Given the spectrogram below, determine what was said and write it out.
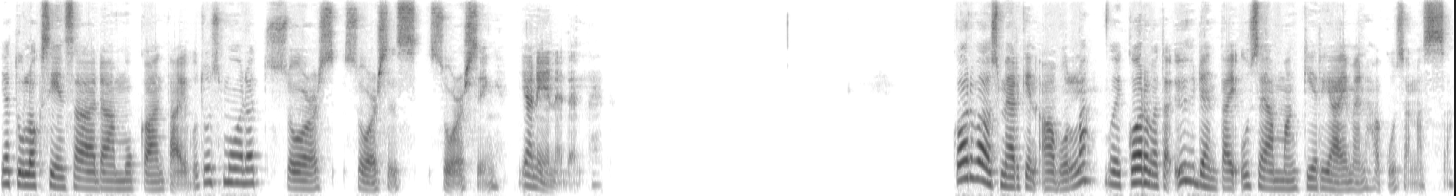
Ja tuloksiin saadaan mukaan taivutusmuodot source, sources, sourcing ja niin edelleen. Korvausmerkin avulla voi korvata yhden tai useamman kirjaimen hakusanassa.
